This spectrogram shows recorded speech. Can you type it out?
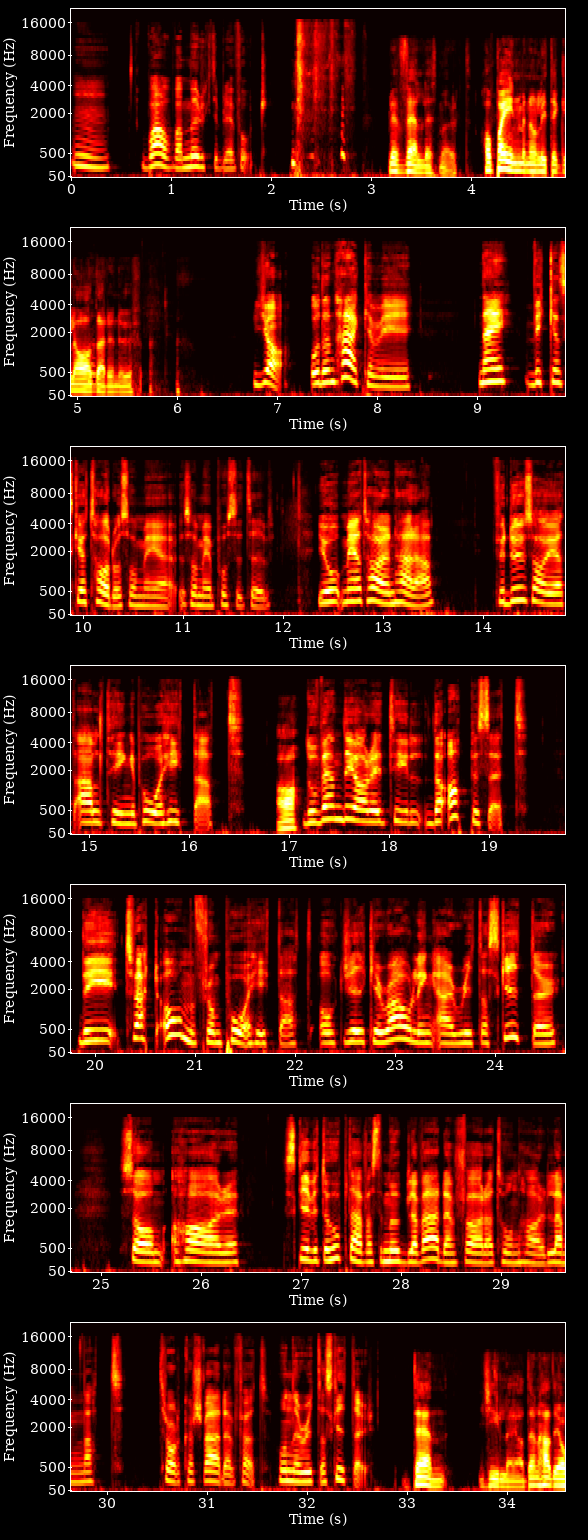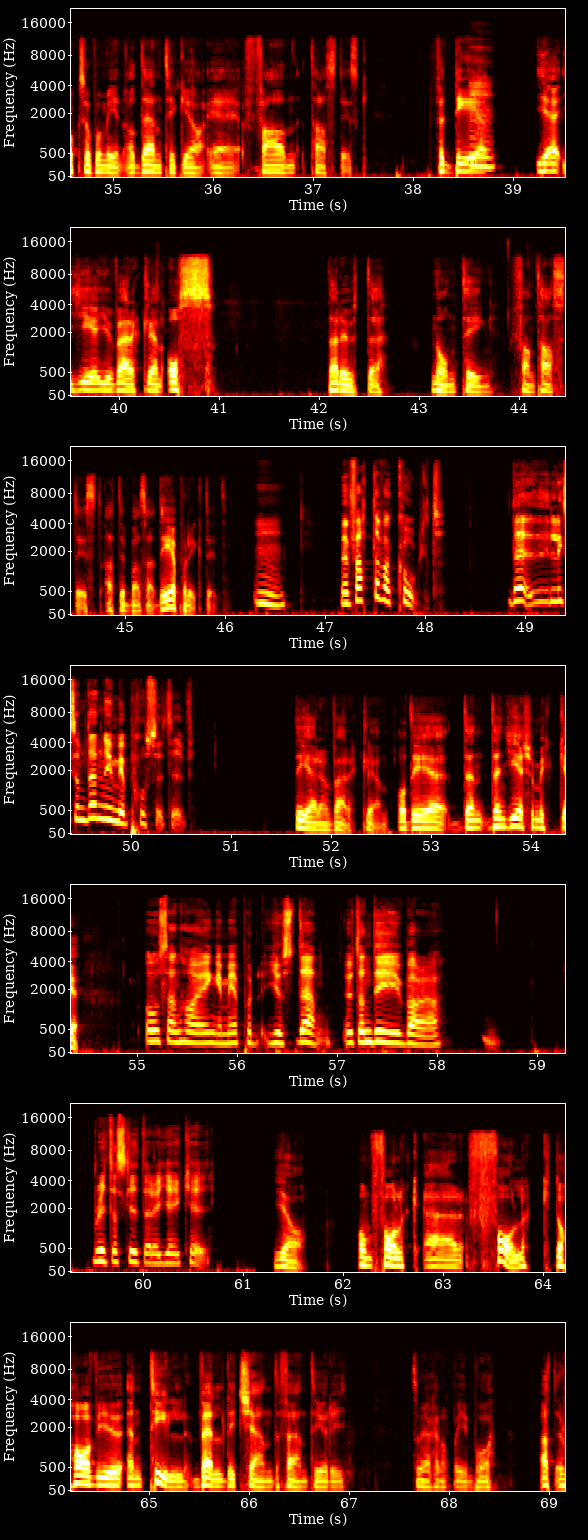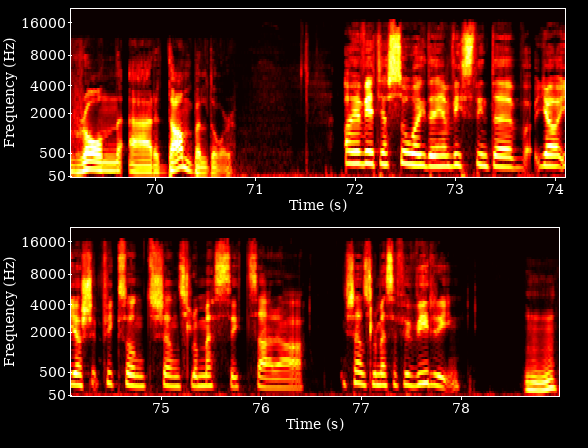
Mm. Wow vad mörkt det blev fort. Blev väldigt mörkt. Hoppa in med någon lite gladare nu. Ja, och den här kan vi... Nej, vilken ska jag ta då som är, som är positiv? Jo, men jag tar den här. För du sa ju att allting är påhittat. Ja, Då vänder jag det till the opposite. Det är tvärtom från påhittat och J.K. Rowling är Rita Skeeter som har skrivit ihop det här fast i mugglarvärlden för att hon har lämnat trollkarlsvärlden för att hon är Rita Skeeter. den gillar jag. Den hade jag också på min och den tycker jag är fantastisk. För det Mm. ge- ger ju verkligen oss där ute någonting fantastiskt. Att det bara så här, det är på riktigt. Mm. Men fatta vad coolt. Det, liksom, den är ju mer positiv. Det är den verkligen. Och det, den, den ger så mycket. Och sen har jag inget mer på just den. Utan det är ju bara Rita Skeeter är JK. Ja. Om folk är folk, då har vi ju en till väldigt känd fanteori som jag kan hoppa in på. Att Ron är Dumbledore. Ja jag vet, jag såg det, jag visste inte, jag, jag fick sånt känslomässigt så här, äh, känslomässig förvirring. Mm.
